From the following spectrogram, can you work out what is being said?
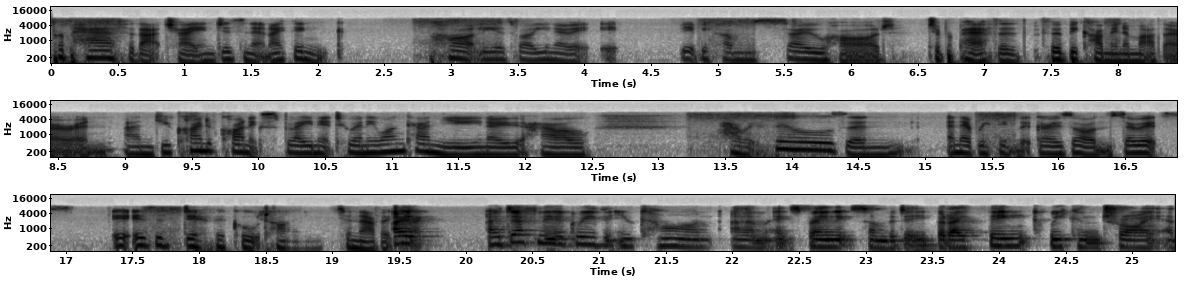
prepare for that change, isn't it? And I think partly as well, you know, it, it it becomes so hard to prepare for for becoming a mother. And and you kind of can't explain it to anyone can you? You know how how it feels and and everything that goes on. So it's it is a difficult time to navigate. I, I definitely agree that you can't um, explain it to somebody, but I think we can try a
